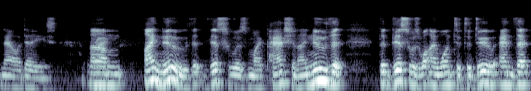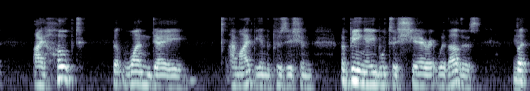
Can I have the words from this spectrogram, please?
nowadays. Right. Um, I knew that this was my passion. I knew that that this was what I wanted to do, and that I hoped that one day I might be in the position of being able to share it with others. Mm. But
